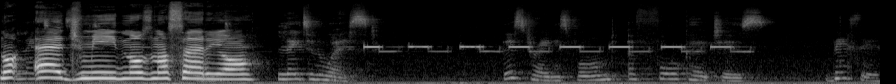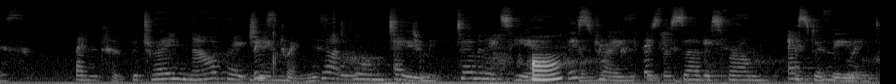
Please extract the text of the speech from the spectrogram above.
No, edź mi, no, na serio. Leighton West. This train is formed of four coaches. This is Benton. The train now approaching This train is platform for 2 Edgmead. terminates here. Aw. This train is the service from Esterfield.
